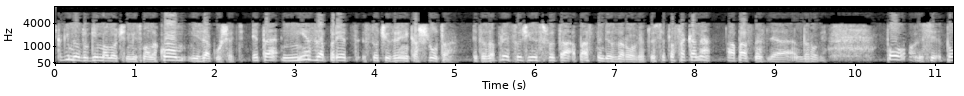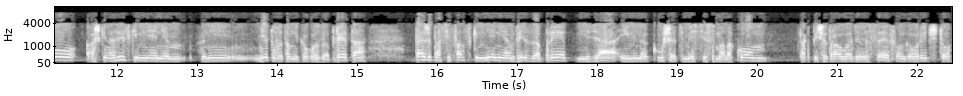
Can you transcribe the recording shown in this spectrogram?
какими-то другими молочными, с молоком нельзя кушать. Это не запрет с точки зрения кашрута. Это запрет с точки зрения, что это опасно для здоровья. То есть это сакана, опасность для здоровья по, по ашкеназийским мнениям они, нету в этом никакого запрета. Даже по сефардским мнениям весь запрет нельзя именно кушать вместе с молоком. Так пишет Рау Вадио Йосеф, он говорит, что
